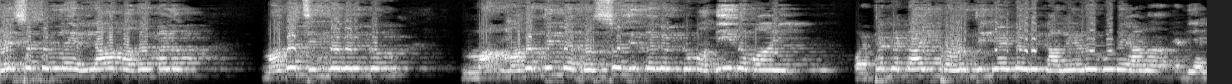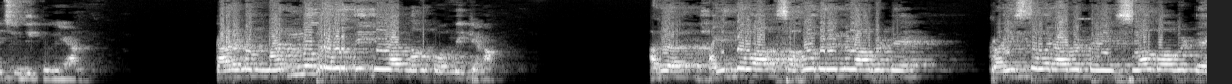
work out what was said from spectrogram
ദേശത്തുള്ള എല്ലാ മതങ്ങളും മതചിന്തകൾക്കും മതത്തിന്റെ ഹ്രസ്വചിന്തകൾക്കും അതീതമായി ഒറ്റക്കെട്ടായി പ്രവർത്തിക്കേണ്ട ഒരു കാലയളവ് കൂടെയാണ് എന്ന് ഞാൻ ചിന്തിക്കുകയാണ്. കാരണം നന്മ പ്രവർത്തിക്കുവാൻ നമുക്ക് ഒന്നിക്കണം. അത് ഹൈന്ദവ സഹോദരങ്ങളാവട്ടെ ക്രൈസ്തവരാവട്ടെ ഇസ്ലാം ആവട്ടെ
